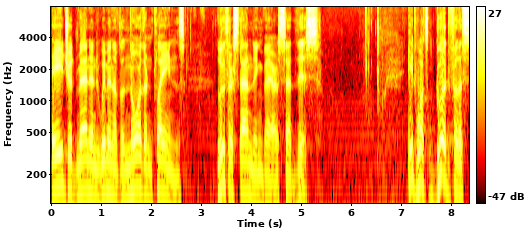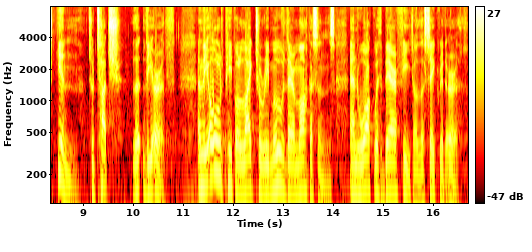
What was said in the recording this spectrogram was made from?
aged men and women of the northern plains, Luther Standing Bear said this It was good for the skin to touch the, the earth. And the old people liked to remove their moccasins and walk with bare feet on the sacred earth.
